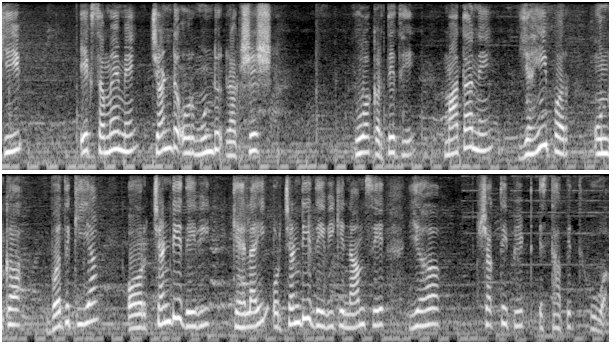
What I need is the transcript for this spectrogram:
कि एक समय में चंड और मुंड राक्षस हुआ करते थे। माता ने यहीं पर उनका वध किया और चंडी देवी कहलाई और चंडी देवी के नाम से यह शक्तिपीठ स्थापित हुआ।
